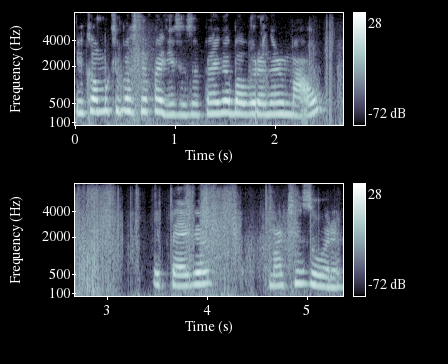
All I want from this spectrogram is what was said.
E como que você faz isso? Você pega a abóbora normal e pega uma tesoura.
